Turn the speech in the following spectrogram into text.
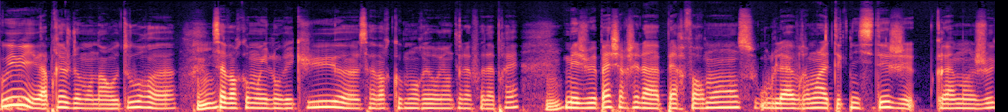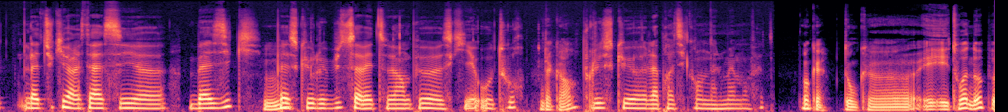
oui, oui. Après, je demande un retour, euh, Mhm. savoir comment ils l'ont vécu, euh, savoir comment réorienter la fois d'après. Mhm. Mais je vais pas chercher la performance ou la, vraiment la technicité. J'ai quand même un jeu là-dessus qui va rester assez basique Mhm. parce que le but, ça va être un peu ce qui est autour, D'accord. plus que la pratique en elle-même, en fait. Ok. Donc et, et toi, Nop,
